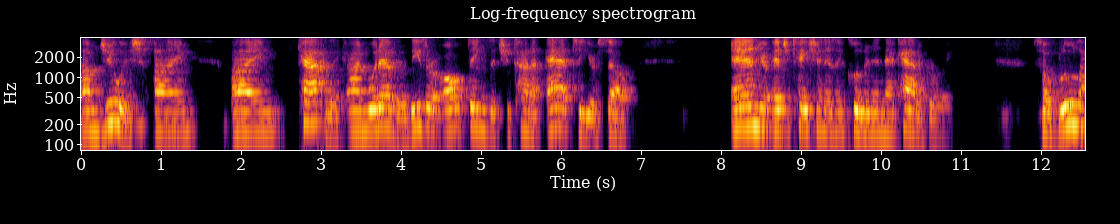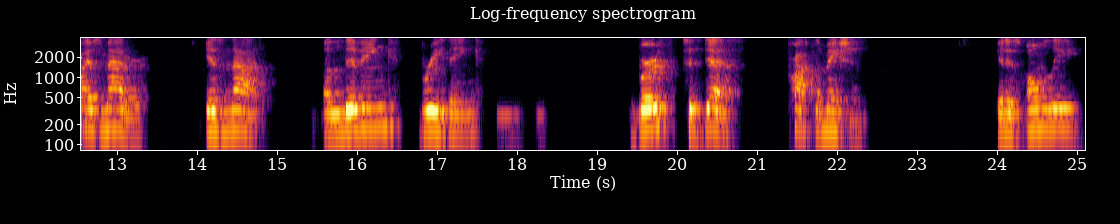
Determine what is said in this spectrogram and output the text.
I'm Jewish, I'm, I'm Catholic, I'm whatever. These are all things that you kind of add to yourself. And your education is included in that category. So Blue Lives Matter is not a living, breathing, birth to death proclamation. It is only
